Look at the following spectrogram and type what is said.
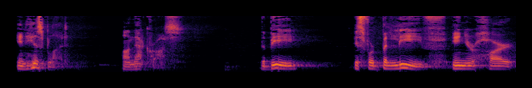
in His blood, on that cross. The B is for believe in your heart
